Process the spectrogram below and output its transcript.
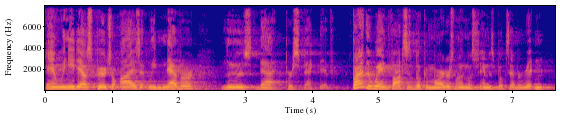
And we need to have spiritual eyes that we never lose that perspective. By the way, in Foxe's Book of Martyrs, one of the most famous books ever written,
